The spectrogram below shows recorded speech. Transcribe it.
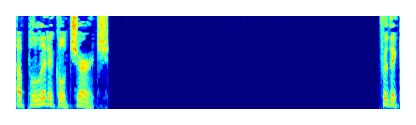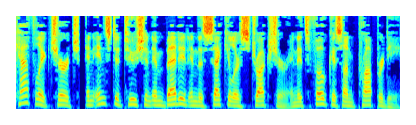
A political church For the Catholic Church, an institution embedded in the secular structure and its focus on property,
